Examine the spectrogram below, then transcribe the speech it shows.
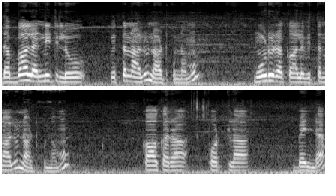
డబ్బాలన్నిటిలో విత్తనాలు నాటుకున్నాము. మూడు రకాల విత్తనాలు నాటుకున్నాము. కాకర పొట్ల బెండ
